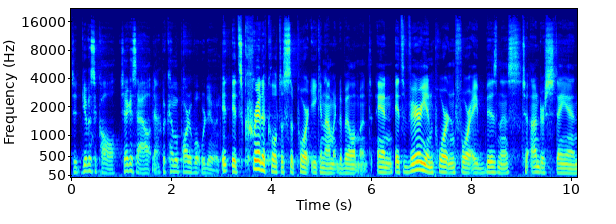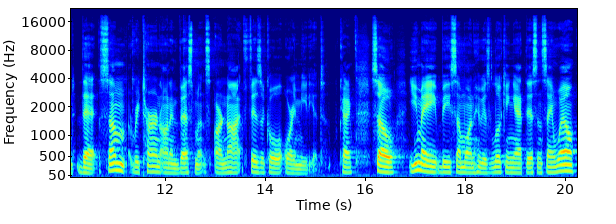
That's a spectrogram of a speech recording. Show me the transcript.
to give us a call, check us out, Yeah. become a part of what we're doing. It, it's critical to support economic development. And it's very important for a business to understand that some return on investments are not physical or immediate. Okay. So you may be someone who is looking at this and saying, well,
